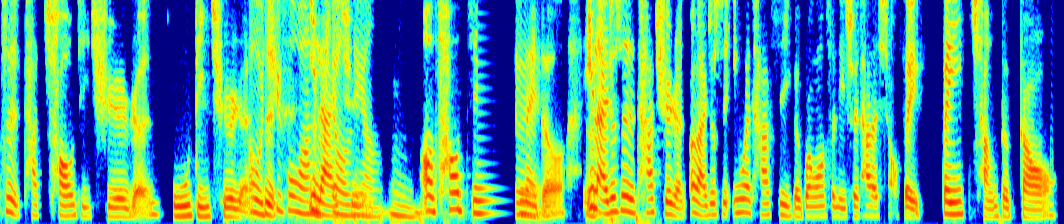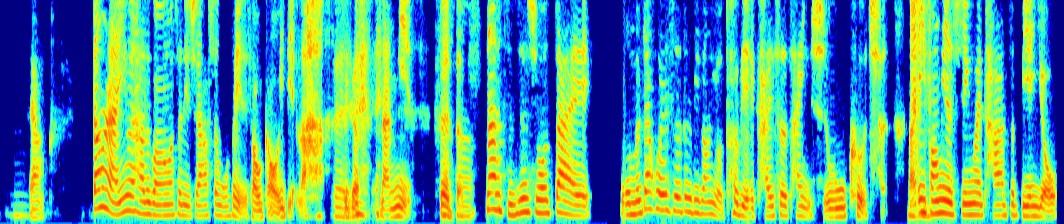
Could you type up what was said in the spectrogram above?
是它超级缺人，无敌缺人。哦，我去过啊，一来漂亮，嗯，哦，超级美的。一来就是它缺人，二来就是因为它是一个观光胜地，所以它的小费非常的高。这样，当然因为它是观光胜地，所以它生活费也稍微高一点啦，这个难免。对的，那只是说在。我们在惠斯这个地方有特别开设餐饮食物课程，那一方面是因为它这边有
